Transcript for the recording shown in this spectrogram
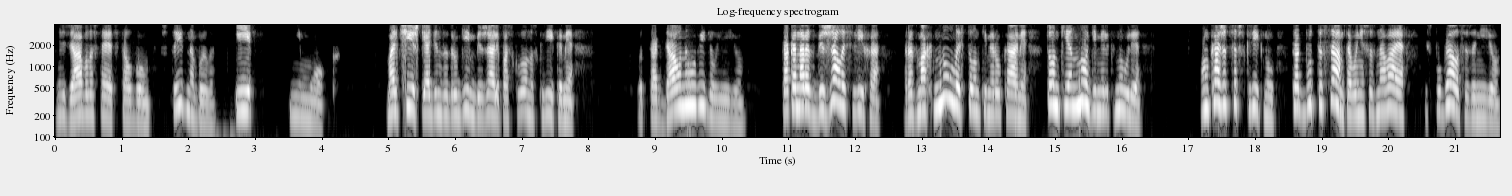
Нельзя было стоять столбом, стыдно было и не мог. Мальчишки один за другим бежали по склону с криками: вот тогда он и увидел ее. Как она разбежалась лихо, размахнулась тонкими руками, тонкие ноги мелькнули. Он, кажется, вскрикнул, как будто сам того не сознавая, испугался за нее.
